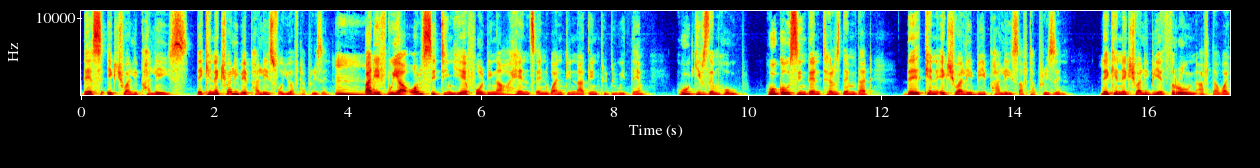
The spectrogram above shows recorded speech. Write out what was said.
there's actually palace. There can actually be a palace for you after prison. Mm. But if we are all sitting here folding our hands and wanting nothing to do with them, who gives them hope? Who goes in then tells them that there can actually be palace after prison? There mm. can actually be a throne after what,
